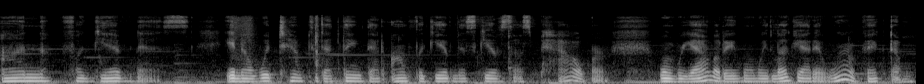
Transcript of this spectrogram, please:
unforgiveness. You know, we're tempted to think that unforgiveness gives us power. When reality, when we look at it, we're a victim.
